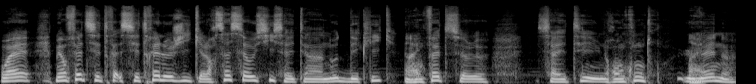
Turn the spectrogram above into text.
Ouais, mais en fait, c'est très, logique. Alors ça, ça aussi, ça a été un autre déclic. En fait, ça a été une rencontre humaine.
